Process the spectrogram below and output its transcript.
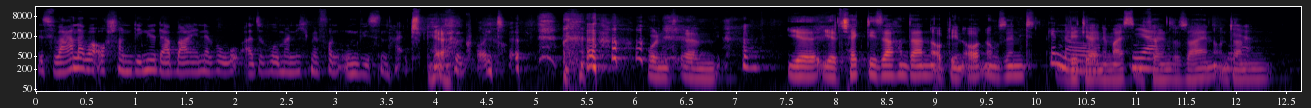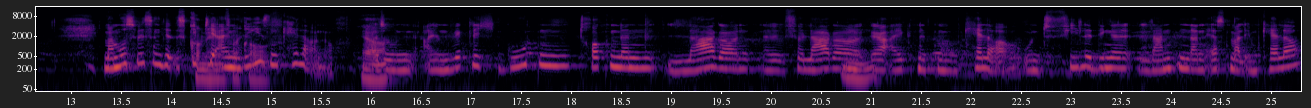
Es waren aber auch schon Dinge dabei, ne, wo, also wo man nicht mehr von Unwissenheit sprechen konnte. Und ähm, ihr, ihr checkt die Sachen dann, ob die in Ordnung sind. Genau. Wird ja in den meisten Fällen so sein. Und dann man muss wissen, es gibt hier einen riesen Keller noch. Ja. Also einen wirklich guten, trockenen Lager, äh, für Lager mhm. geeigneten Keller. Und viele Dinge landen dann erstmal im Keller,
